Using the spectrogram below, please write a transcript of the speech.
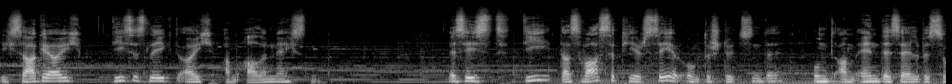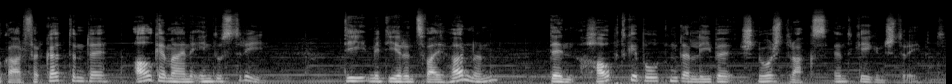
Ich sage euch, dieses liegt euch am allernächsten. Es ist die das Wassertier sehr unterstützende und am Ende selbes sogar vergötternde allgemeine Industrie, die mit ihren zwei Hörnern den Hauptgeboten der Liebe schnurstracks entgegenstrebt.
